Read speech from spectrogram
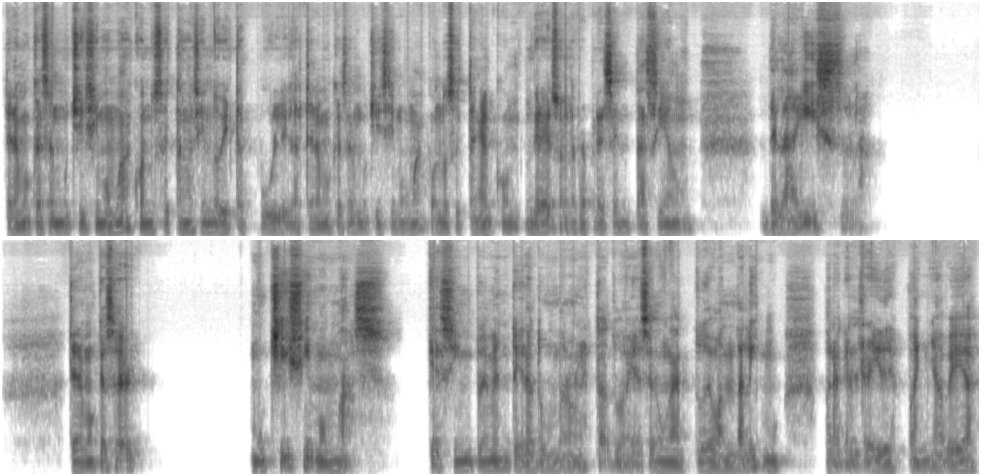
Tenemos que hacer muchísimo más cuando se están haciendo vistas públicas. Tenemos que hacer muchísimo más cuando se está en el Congreso, en la representación de la isla. Tenemos que hacer muchísimo más que simplemente ir a tumbar una estatua y hacer un acto de vandalismo para que el rey de España vea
